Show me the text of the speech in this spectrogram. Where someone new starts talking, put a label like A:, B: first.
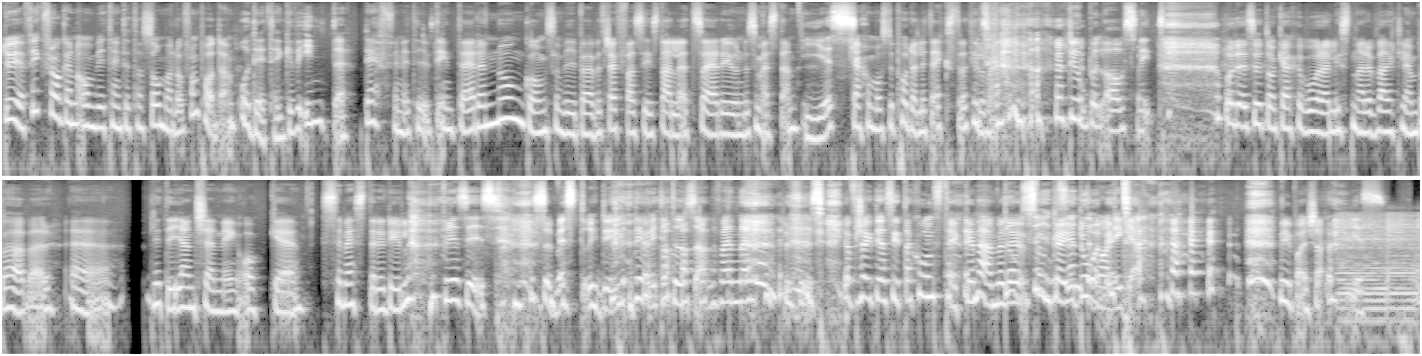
A: Du, jag fick frågan om vi tänkte ta sommarlov från podden.
B: Och det tänker vi inte.
A: Definitivt inte. Är det någon gång som vi behöver träffas i stallet så är det ju under semestern.
B: Yes.
A: Kanske måste podda lite extra till och med.
B: Dubbelavsnitt.
A: och dessutom kanske våra lyssnare verkligen behöver eh, lite igenkänning och eh, semesteridyll.
B: Precis, semesteridyll, det vet jag tusan. Men, eh,
A: Precis. Jag försökte göra citationstecken här men
B: de
A: det funkar ju
B: inte
A: dåligt.
B: Monica.
A: vi bara kör.
B: Yes.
